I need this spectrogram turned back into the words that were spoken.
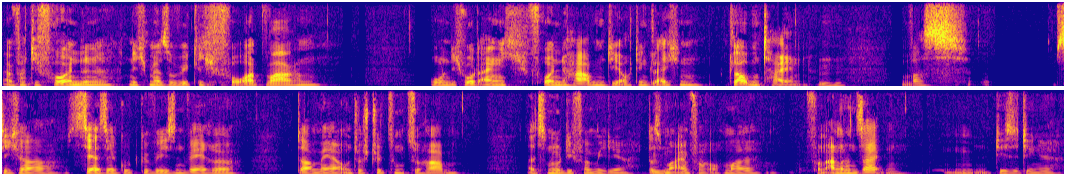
einfach die Freunde nicht mehr so wirklich vor Ort waren. Und ich wollte eigentlich Freunde haben, die auch den gleichen Glauben teilen. Mhm. Was sicher sehr, sehr gut gewesen wäre, da mehr Unterstützung zu haben, als nur die Familie. Dass mhm. man einfach auch mal von anderen Seiten diese Dinge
